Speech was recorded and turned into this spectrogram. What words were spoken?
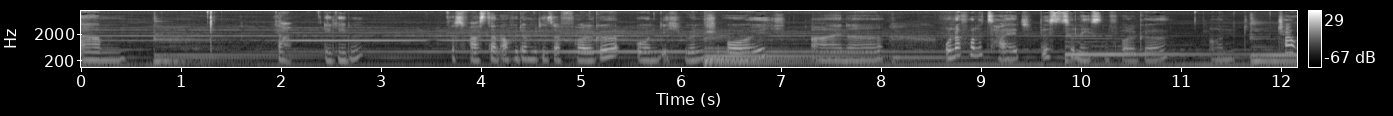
Ähm, ja, ihr Lieben, das war es dann auch wieder mit dieser Folge. Und ich wünsche euch eine wundervolle Zeit. Bis zur nächsten Folge und ciao.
